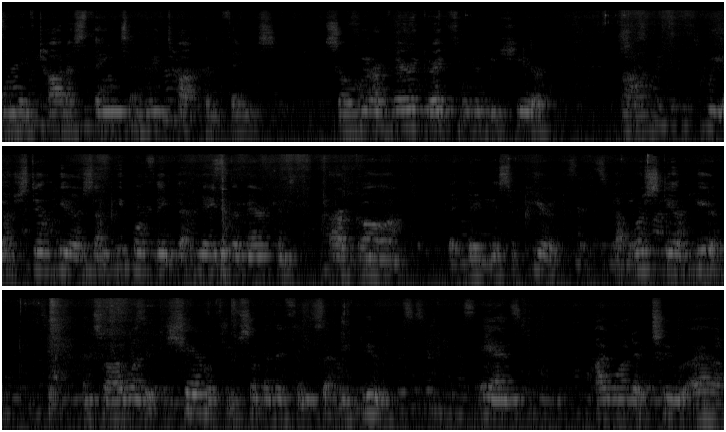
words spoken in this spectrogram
and they've taught us things, and we've taught them things. So we are very grateful to be here. Uh, we are still here. Some people think that Native Americans are gone, that they disappeared, but we're still here. And so I wanted to share with you some of the things that we do. And I wanted to uh,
